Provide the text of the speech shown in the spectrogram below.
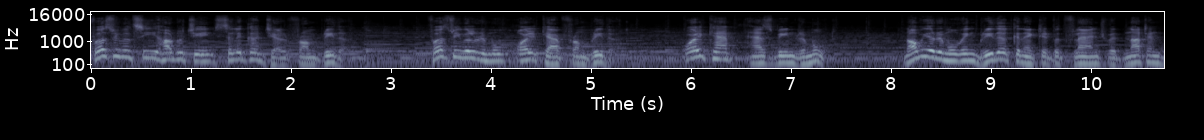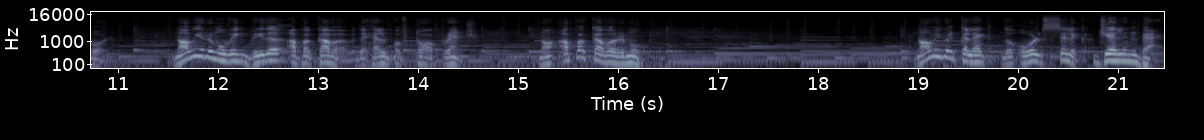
First we will see how to change silica gel from breather. First we will remove oil cap from breather. Oil cap has been removed. Now we are removing breather connected with flange with nut and bolt. Now we are removing breather upper cover with the help of torque wrench. Now upper cover removed. Now we will collect the old silica gel in bag.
